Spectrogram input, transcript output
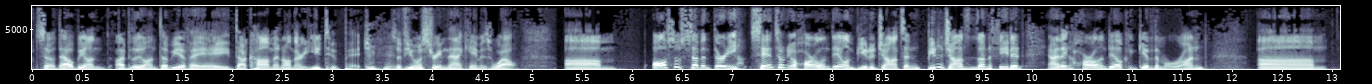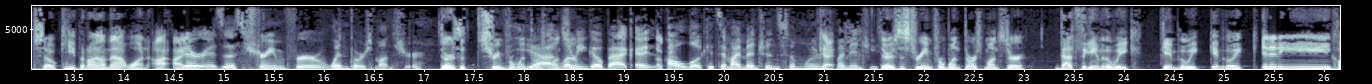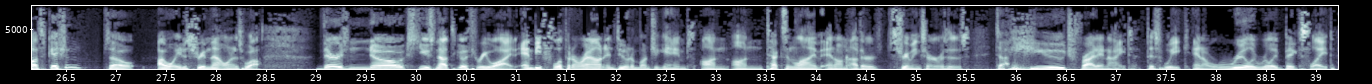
So that will be on, I believe, on WFAA.com and on their YouTube page. So if you want to stream that game as well. Um, also, 7:30, San Antonio Harlandale and Buda Johnson. Buda Johnson's undefeated, and I think Harlandale could give them a run. Um, so keep an eye on that one. I, I There is a stream for Windthorst Muenster. there's a stream for Windthorst yeah, Muenster. let me go back. I, I'll look. It's in my mentions somewhere. Okay. My mentions. There's a stream for Windthorst Muenster. That's the game of the week. Game of the week. Game of the week in any classification. So I want you to stream that one as well. There is no excuse not to go three wide and be flipping around and doing a bunch of games on on Texan Live and on other streaming services. It's a huge Friday night this week and a really really big slate.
